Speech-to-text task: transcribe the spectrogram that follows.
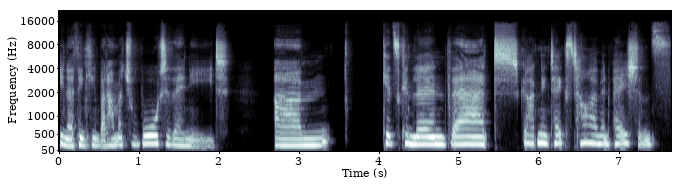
you know, thinking about how much water they need. Um, kids can learn that gardening takes time and patience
